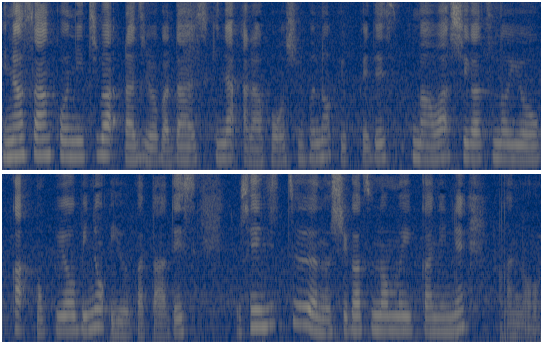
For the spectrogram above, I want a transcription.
皆さんこんにちは。ラジオが大好きなアラフォー主婦のゆっぺです。今は4月の8日木曜日の夕方です。先日あの4月の6日にねあの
